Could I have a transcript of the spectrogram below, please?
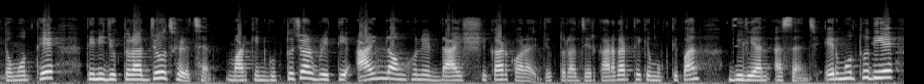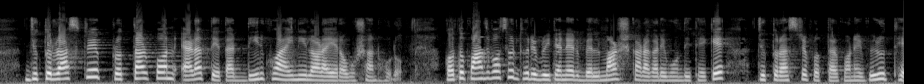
ইতোমধ্যে তিনি যুক্তরাজ্যও ছেড়েছেন। মার্কিন গুপ্তচর বৃত্তি আইন লঙ্ঘনের দায় স্বীকার করায় যুক্তরাজ্যের কারাগার থেকে মুক্তি পান জুলিয়ান অ্যাসেঞ্জ। এর মধ্য দিয়ে যুক্তরাষ্ট্রে প্রত্যার্পণ এড়াতে তার দীর্ঘ আইনি লড়াইয়ের অবসান হল। গত পাঁচ বছর ধরে ব্রিটেনের বেলমার্শ কারাগারে বন্দী থেকে যুক্তরাষ্ট্রে প্রত্যার্পণের বিরুদ্ধে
